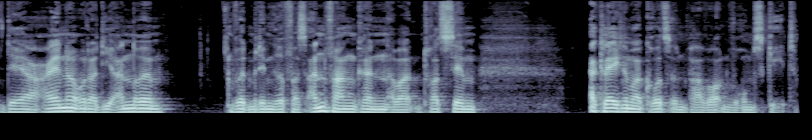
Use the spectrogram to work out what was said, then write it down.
Der eine oder die andere wird mit dem Begriff was anfangen können, aber trotzdem erkläre ich nochmal kurz in ein paar Worten, worum es geht.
